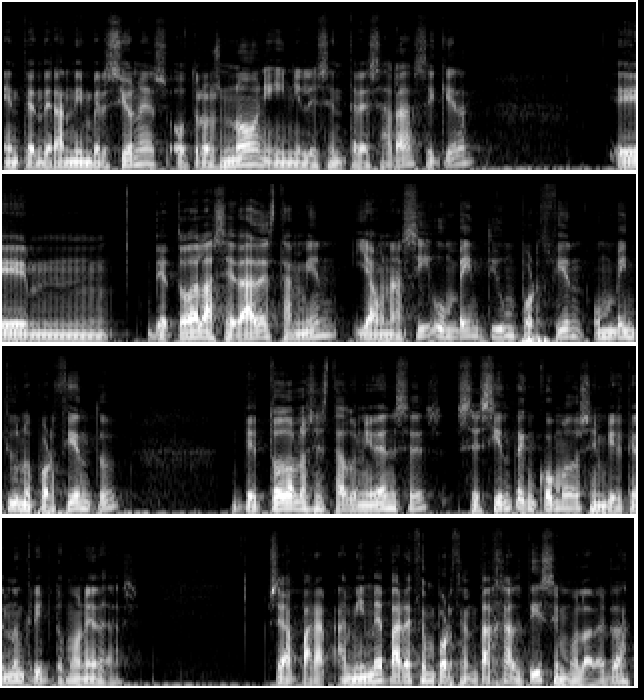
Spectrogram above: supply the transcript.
entenderán de inversiones, otros no, y ni les interesará siquiera. Em, de todas las edades también, y aún así un 21%, un 21% de todos los estadounidenses se sienten cómodos invirtiendo en criptomonedas. O sea, para, a mí me parece un porcentaje altísimo, la verdad,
